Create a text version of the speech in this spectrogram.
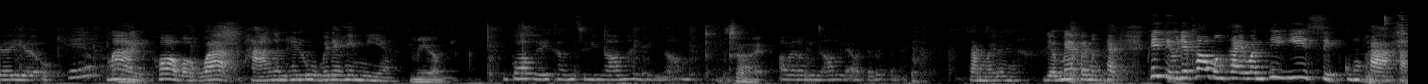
gör ju okej. ไม่พ่อบอกว่าหาเงินให้ลูกไม่ได้ให้เมีย เมีย Bara vi kan sy namn, hej din namn. ใช่ Använda min namn, jag vet inte. จำไว้เลยนะ เดี๋ยวแม่ไปเมืองไทย พี่ติ๋วจะเข้าเมืองไทยวันที่ 20 กุมภาค่ะ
